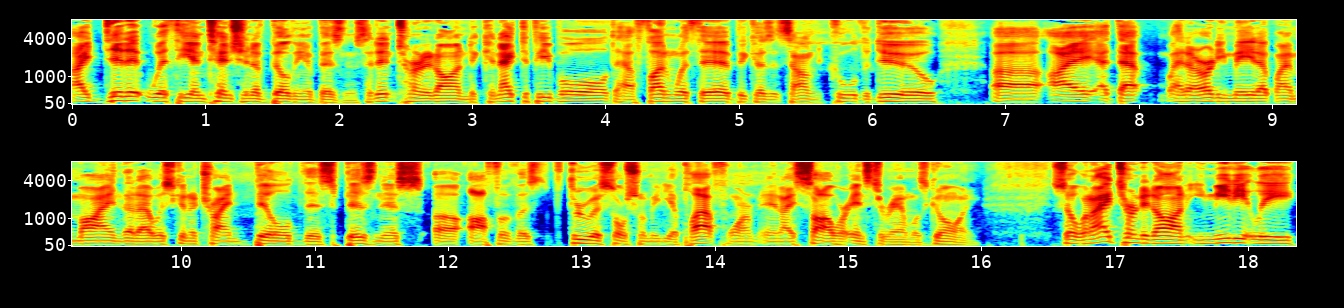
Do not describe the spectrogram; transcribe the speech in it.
I did it with the intention of building a business. I didn't turn it on to connect to people, to have fun with it because it sounded cool to do. Uh, I at that had already made up my mind that I was going to try and build this business uh, off of a through a social media platform, and I saw where Instagram was going. So when I turned it on, immediately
